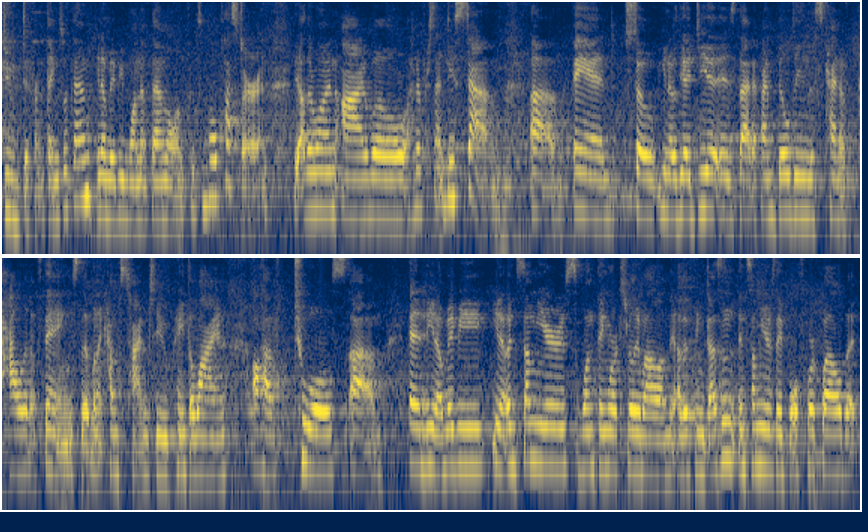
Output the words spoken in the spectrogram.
do different things with them. You know, maybe one of them I'll include some whole cluster, and the other one I will 100% destem. Mm-hmm. Um, and so, you know, the idea is that if I'm building this kind of palette of things, that when it comes time to paint the wine, I'll have tools. Um, and you know maybe you know in some years one thing works really well and the other thing doesn't in some years they both work well but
